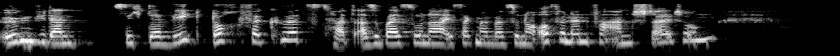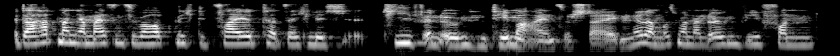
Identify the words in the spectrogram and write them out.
irgendwie dann sich der Weg doch verkürzt hat. Also bei so einer, ich sag mal, bei so einer offenen Veranstaltung, da hat man ja meistens überhaupt nicht die Zeit, tatsächlich tief in irgendein Thema einzusteigen. Ne? Da muss man dann irgendwie von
